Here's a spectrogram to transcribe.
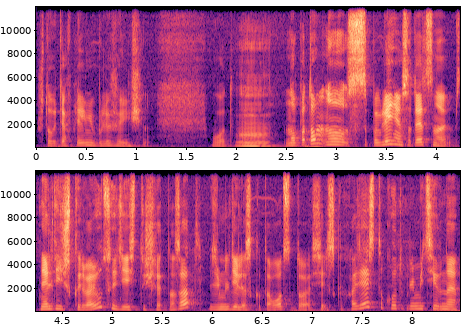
что у тебя в племени были женщины. Вот. Mm. Но потом, ну, с появлением, соответственно, с неолитической революции 10 тысяч лет назад, земледелие, скотоводство, сельское хозяйство какое-то примитивное,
